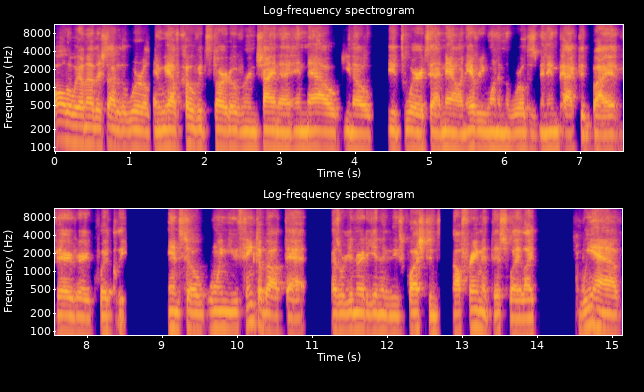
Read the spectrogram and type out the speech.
all the way on the other side of the world. And we have COVID start over in China. And now, you know, it's where it's at now. And everyone in the world has been impacted by it very, very quickly. And so when you think about that, as we're getting ready to get into these questions, I'll frame it this way like we have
